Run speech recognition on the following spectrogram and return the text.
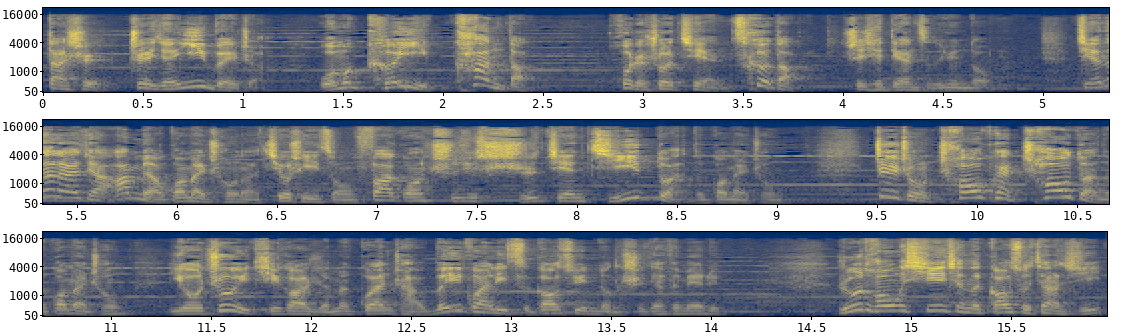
但是这已经意味着我们可以看到。或者说检测到这些电子的运动了。简单来讲，阿秒光脉冲呢，就是一种发光持续时间极短的光脉冲。这种超快超短的光脉冲有助于提高人们观察微观粒子高速运动的时间分辨率，如同新型的高速相机，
